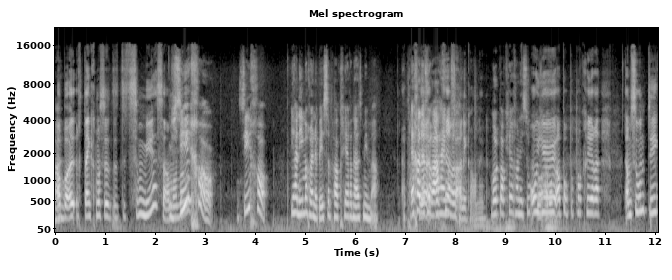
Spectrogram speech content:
aber ich denke mir so, das ist so mühsam, oder? Sicher. Sicher. Ich konnte immer besser parkieren als mein Mann. Ich kann dafür Anhänger fahren. kann ich gar nicht. Mal parkieren kann ich super. Oh je, apropos parkieren. Am Sonntag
